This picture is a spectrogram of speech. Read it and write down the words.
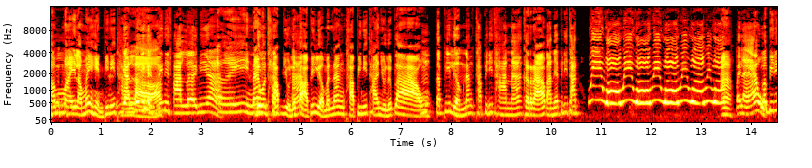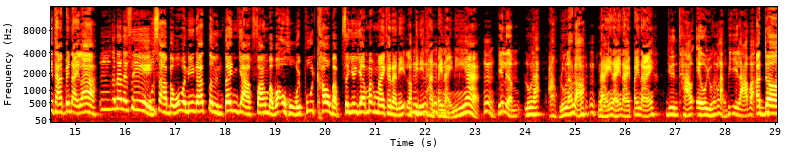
ทำไมเราไม่เห็นพี่นิทายันงเหรอไม่เห็นพี่นิทานเลยเนี่ยเอ้ยนั่งดูทับอยู่หรือเปล่าฮะพี่เหลือมานั่งทับพี่นิทานอยู่หรือเปล่าอืมแต่พี่เหลือมนั่งทับพี่นิทานนะ ครับตอนนี้พี่นิทานวีวอวีวอวีวอวีวอวีวออะไปแล้ว แล้วพี่นิทานไปไหนล่ะ อืมก็นั่นน่ะสิอุตส่าห์แบบว่าวันนี้นะ ตื่นเต้นอยากฟังแบบว่าโอ้โหพูดเข้าแบบซะเยอะแยะมากมายขนาดนี้ แล้วพี่นิทานไปไหนเนี่ยอืมพี่เหลือมรู้ละอ้าวรู้แล้วเหรอ ไหนไหนไหนไปไหน ยืนเท้าเอวอยู่ข้างหลังพี่ยีราฟอะอะเดอ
